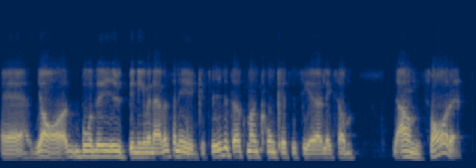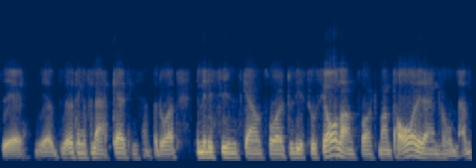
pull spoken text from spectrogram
Eh, ja, både i utbildningen men även sen i yrkeslivet, att man konkretiserar liksom ansvaret. Eh, jag tänker för läkare till exempel då, att det medicinska ansvaret och det sociala ansvaret man tar i den rollen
